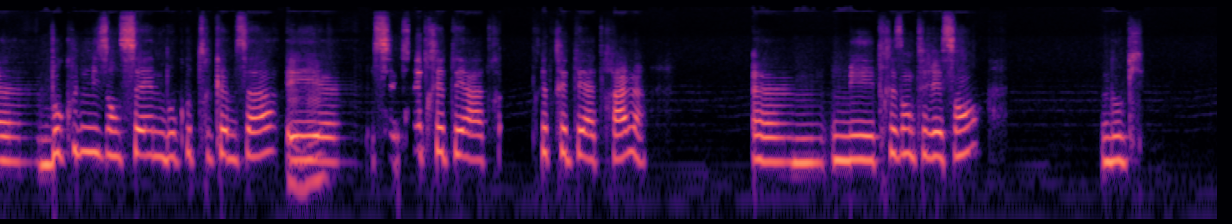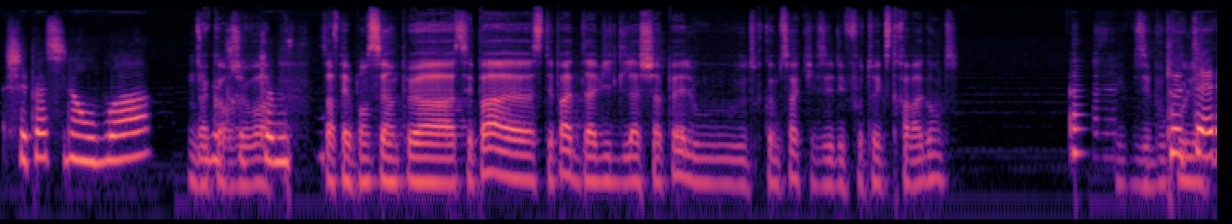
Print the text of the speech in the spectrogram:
euh, beaucoup de mise en scène, beaucoup de trucs comme ça. Et Mhm. euh, c'est très, très, théâtre, très, très théâtral, euh, mais très intéressant. Donc, je sais pas si là on voit. D'accord, je vois. comme ça. Fait penser un peu à. C'est pas, c'était pas David Lachapelle ou un truc comme ça qui faisait des photos extravagantes. Il faisait beaucoup les,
